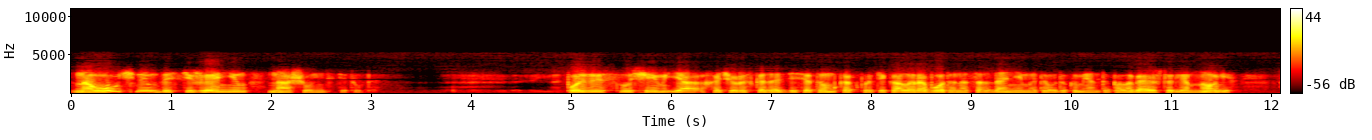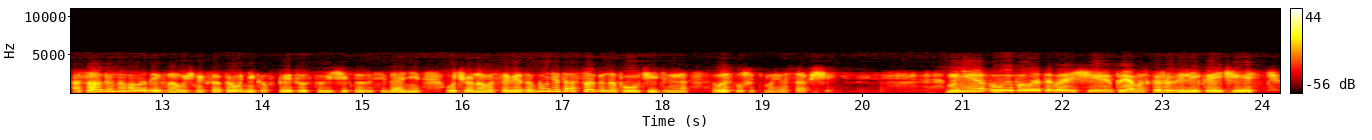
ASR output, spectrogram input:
научным достижением нашего института. Пользуясь случаем, я хочу рассказать здесь о том, как протекала работа над созданием этого документа. Полагаю, что для многих – Особенно молодых научных сотрудников, присутствующих на заседании ученого совета, будет особенно поучительно выслушать мое сообщение. Мне выпало, товарищи, прямо скажу, великая честь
